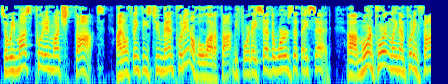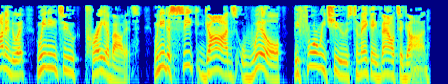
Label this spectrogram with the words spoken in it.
So we must put in much thought. I don't think these two men put in a whole lot of thought before they said the words that they said. Uh, more importantly than putting thought into it, we need to pray about it. We need to seek God's will before we choose to make a vow to God.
